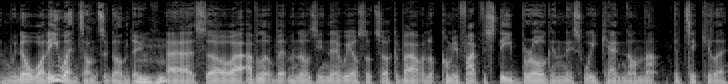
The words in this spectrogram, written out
And we know what he went on to go and do. Uh, so uh, have a little bit of a nose in there. We also talk about an upcoming fight for Steve Brogan this weekend on that particular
